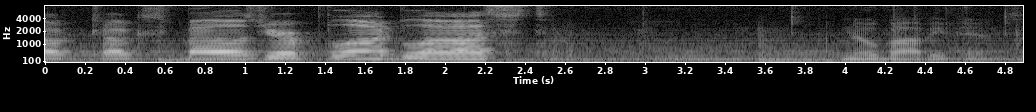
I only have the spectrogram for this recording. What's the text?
Tuk Tuk smells your bloodlust. No bobby pins.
